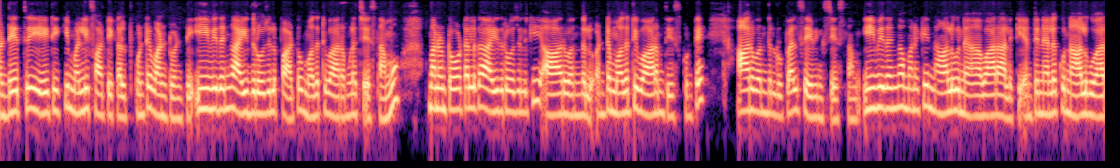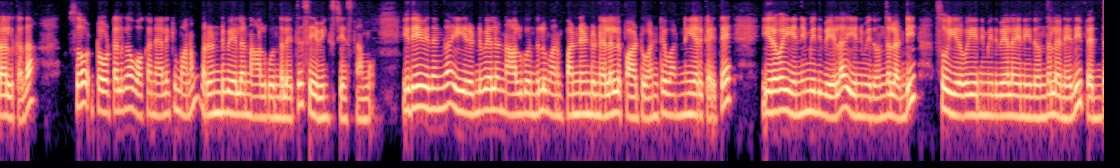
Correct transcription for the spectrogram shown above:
డే త్రీ ఎయిటీకి మళ్ళీ ఫార్టీ కలుపుకుంటే వన్ ట్వంటీ. ఈ విధంగా ఐదు రోజుల పాటు మొదటి వారంలో చేస్తాము. మనం టోటల్గా ఐదు రోజులకి ఆరు వందలు అంటే మొదటి వారం తీసుకుంటే ఆరు వందల రూపాయలు సేవింగ్స్ చేస్తాం. ఈ విధంగా మనకి నాలుగు నె- వారాలకి అంటే నెలకు నాలుగు వారాలు కదా సో టోటల్గా ఒక నెలకి మనం రెండు వేల నాలుగు వందలు అయితే సేవింగ్స్ చేస్తాము. ఇదే విధంగా ఈ రెండు వేల నాలుగు వందలు మనం పన్నెండు నెలల పాటు అంటే వన్ ఇయర్కి అయితే ఇరవై ఎనిమిది వేల ఎనిమిది వందలు అండి. సో ఇరవై ఎనిమిది వేల ఎనిమిది వందలు అనేది పెద్ద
